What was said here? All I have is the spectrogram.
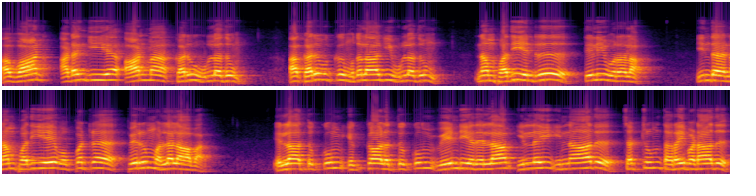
அவ்வான் அடங்கிய ஆன்ம கரு உள்ளதும் அக்கருவுக்கு முதலாகி உள்ளதும் நம் பதி என்று தெளிவுறலாம் இந்த நம் பதியே ஒப்பற்ற பெரும் வள்ளலாவார். எல்லாத்துக்கும் எக்காலத்துக்கும் வேண்டியதெல்லாம் இல்லை இன்னாது சற்றும் தரைபடாது.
